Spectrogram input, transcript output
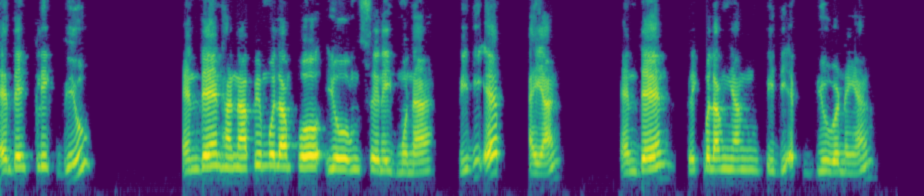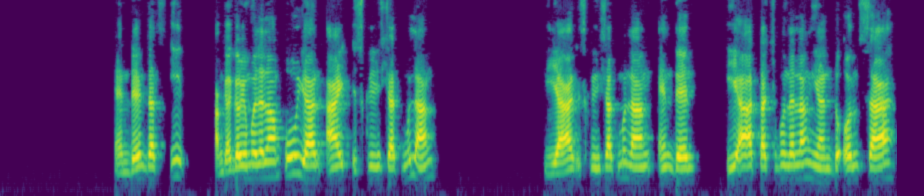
And then click view. And then hanapin mo lang po yung sinave mo na PDF. Ayan. And then click mo lang yung PDF viewer na yan. And then that's it. Ang gagawin mo na lang po yan ay screenshot mo lang. Yan, screenshot mo lang and then i-attach mo na lang yan doon sa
